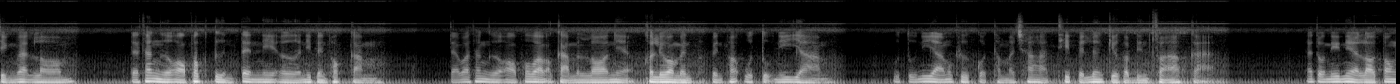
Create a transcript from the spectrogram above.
สิ่งแวดล้อม แต่ถ้าเหงื่อออกเพราะตื่นเต้นนี่เออ นี่เป็นเพราะกรรม แต่ว่าถ้าเหงื่อออกเพราะว่าอากาศมันร้อนเนี่ยเขาเรียกว่าเป็นเป็นเพราะอุตุนิยาม อุตุนิยามก็คือกฎธรรมชาติที่เป็นเรื่องเกี่ยวกับดินฟ้าอากาศและตรงนี้เนี่ยเราต้อง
